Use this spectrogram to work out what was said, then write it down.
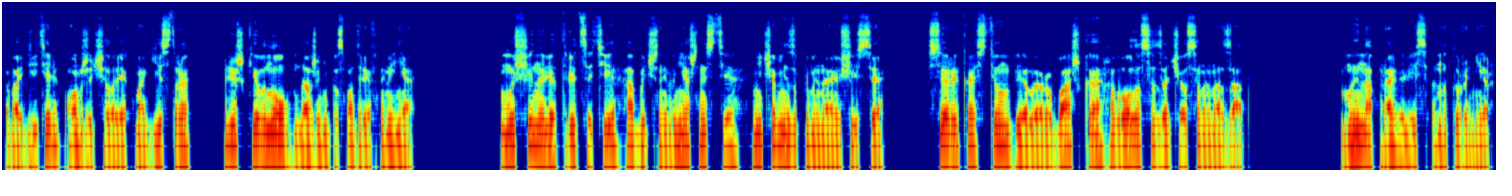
Водитель, он же человек-магистра, лишь кивнул, даже не посмотрев на меня. Мужчина лет 30, обычной внешности, ничем не запоминающийся. Серый костюм, белая рубашка, волосы зачесаны назад. Мы направились на турнир.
